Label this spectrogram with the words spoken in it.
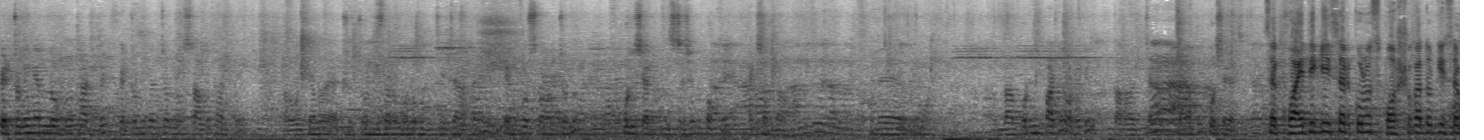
পেট্রোলিংয়ের লোকও থাকবে পেট্রোলিংয়ের জন্য স্টাফও থাকবে। আর ওইখানে একশো চল্লিশ হাজার মতো যেটা এনফোর্স করার জন্য পুলিশ অ্যাডমিনিস্ট্রেশন পক্ষে অ্যাকশন নেওয়া মানে স্যার কি স্যার কোনো কি স্যার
